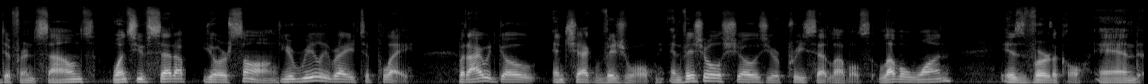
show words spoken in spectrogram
different sounds. Once you've set up your song, you're really ready to play. But I would go and check visual. And visual shows your preset levels. Level one is vertical. And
